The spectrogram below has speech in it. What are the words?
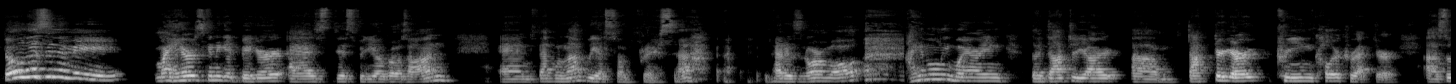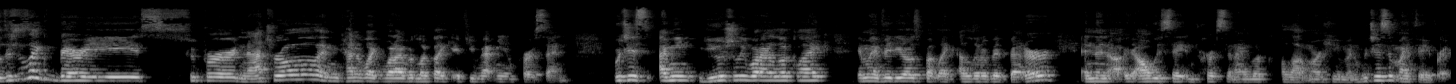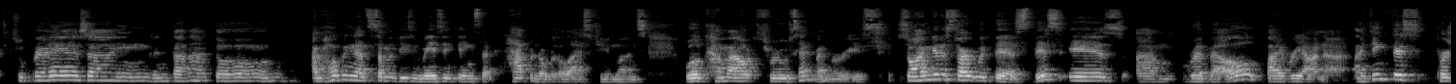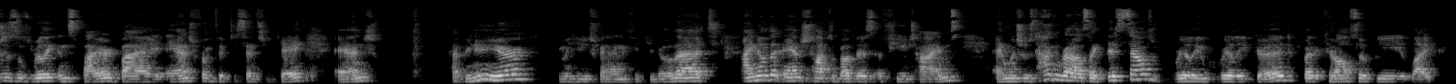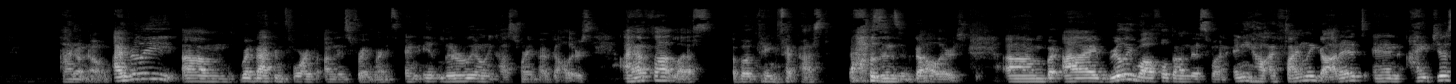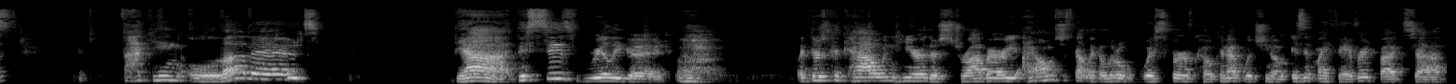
Don't listen to me. My hair is going to get bigger as this video goes on, and that will not be a sorpresa. that is normal. I am only wearing the Dr. Jart, um, Dr. Jart Cream Color Corrector. Uh, so this is like very super natural and kind of like what I would look like if you met me in person. Which is, I mean, usually what I look like in my videos, but like a little bit better. And then I always say in person, I look a lot more human, which isn't my favorite. Sorpresa incantado. I'm hoping that some of these amazing things that happened over the last few months will come out through scent memories. So I'm gonna start with this. This is um, Rebelle by Rihanna. I think this purchase was really inspired by Ange from 50 Scents UK. Ange, Happy New Year. I'm a huge fan, I think you know that. I know that Ange talked about this a few times, and when she was talking about it, I was like, this sounds really, really good, but it could also be like I don't know. I really um, went back and forth on this fragrance, and it literally only cost $25. I have thought less about things that cost thousands of dollars. Um, but I really waffled on this one. Anyhow, I finally got it and I just fucking love it. Yeah, this is really good. Like there's cacao in here, there's strawberry. I almost just got like a little whisper of coconut, which, you know, isn't my favorite, but uh,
